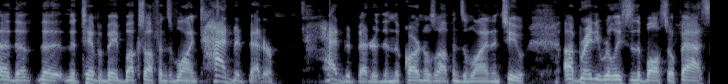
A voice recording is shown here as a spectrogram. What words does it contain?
uh, the the the Tampa Bay Bucks offensive line tad bit better, tad bit better than the Cardinals offensive line. And two, uh, Brady releases the ball so fast,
